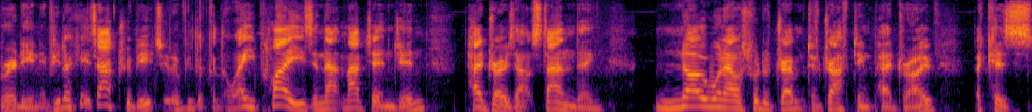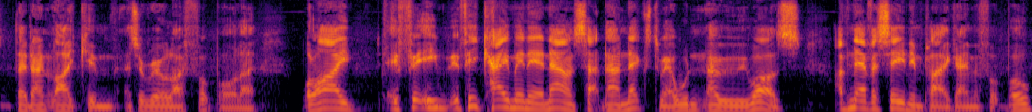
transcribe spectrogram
brilliant. If you look at his attributes, if you look at the way he plays in that match engine, Pedro's outstanding. No one else would have dreamt of drafting Pedro because they don't like him as a real life footballer. Well, I if he if he came in here now and sat down next to me, I wouldn't know who he was. I've never seen him play a game of football.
